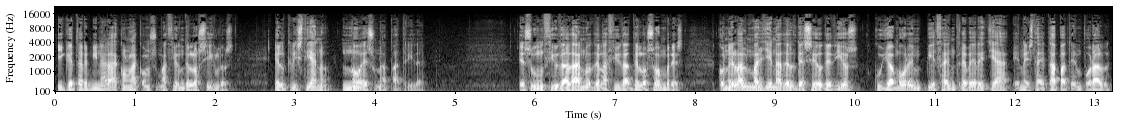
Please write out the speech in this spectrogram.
y que terminará con la consumación de los siglos, el cristiano no es una pátrida. Es un ciudadano de la ciudad de los hombres, con el alma llena del deseo de Dios, cuyo amor empieza a entrever ya en esta etapa temporal,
